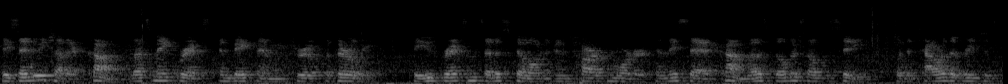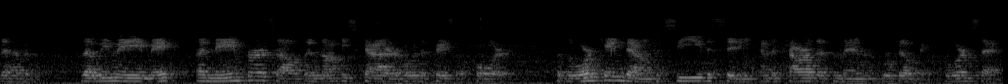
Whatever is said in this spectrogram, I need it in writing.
They said to each other, Come, let's make bricks and bake them thoroughly. They used bricks instead of stone and tar for mortar. Then they said, Come, let us build ourselves a city with a tower that reaches to the heavens, so that we may make a name for ourselves and not be scattered over the face of the whole earth. But the Lord came down to see the city and the tower that the men were building. The Lord said,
